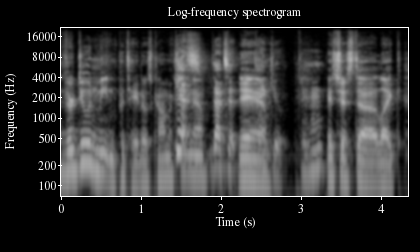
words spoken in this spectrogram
they're doing meat and potatoes comics Yes, right now. that's it. Yeah, yeah. Thank you. It's just uh, like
